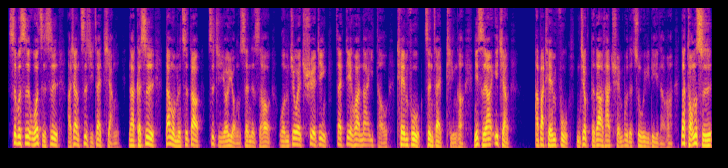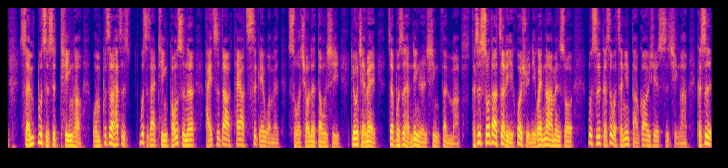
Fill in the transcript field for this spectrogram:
是不是我只是好像自己在讲？那可是当我们知道自己有永生的时候，我们就会确定在电话那一头天父正在听哈。你只要一讲。阿巴天赋，你就得到他全部的注意力了哈。那同时，神不只是听哈，我们不知道他是不止在听，同时呢，还知道他要赐给我们所求的东西。弟兄姐妹，这不是很令人兴奋吗？可是说到这里，或许你会纳闷说，牧师，可是我曾经祷告一些事情啊，可是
